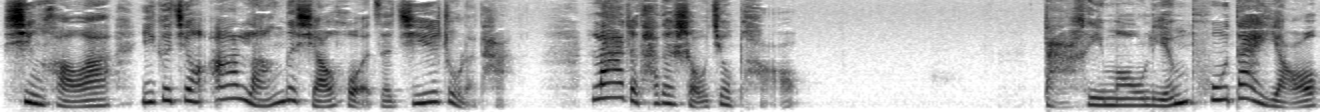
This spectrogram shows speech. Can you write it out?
幸好啊，一个叫阿郎的小伙子接住了他，拉着他的手就跑。大黑猫连扑带咬，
